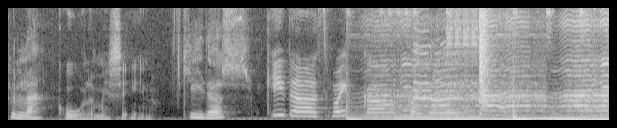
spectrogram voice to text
Kyllä. Kuulemisiin. Kiitos. Kiitos, moikka! Moi moi!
